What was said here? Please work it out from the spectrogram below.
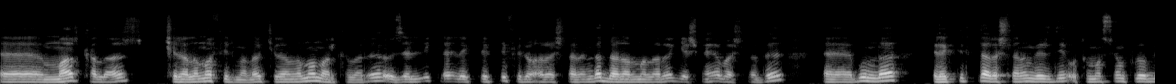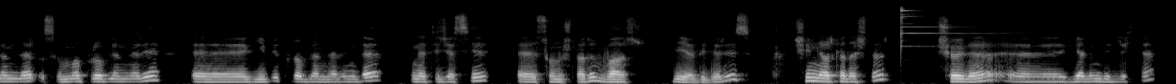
e, markalar kiralama firmaları, kiralama markaları özellikle elektrikli filo araçlarında daralmalara geçmeye başladı. E, bunda elektrikli araçların verdiği otomasyon problemler, ısınma problemleri e, gibi problemlerinde neticesi e, sonuçları var diyebiliriz. Şimdi arkadaşlar şöyle e, gelin birlikte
